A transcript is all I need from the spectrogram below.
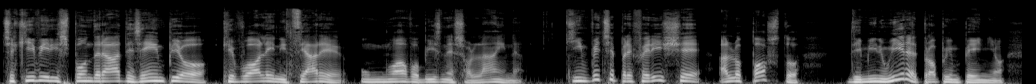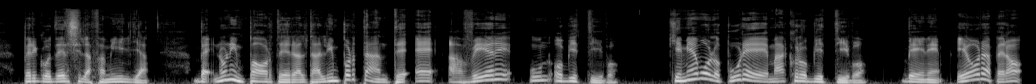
C'è chi vi risponderà, ad esempio, che vuole iniziare un nuovo business online, chi invece preferisce all'opposto diminuire il proprio impegno per godersi la famiglia. Beh, non importa in realtà, l'importante è avere un obiettivo. Chiamiamolo pure macro obiettivo. Bene, e ora però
